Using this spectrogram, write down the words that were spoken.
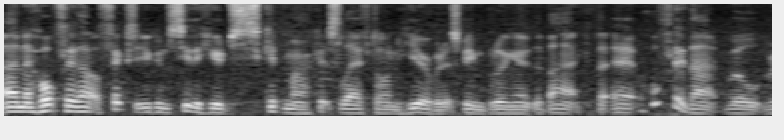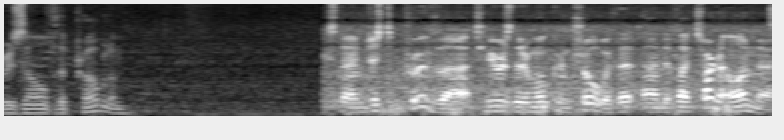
and uh, hopefully that'll fix it. You can see the huge skid mark it's left on here where it's been blowing out the back, but uh, hopefully that will resolve the problem. Next time, just to prove that, here's the remote control with it, and if I turn it on now,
